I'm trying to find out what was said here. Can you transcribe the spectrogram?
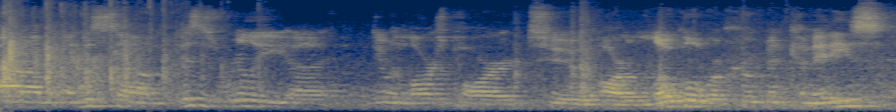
Um, and this, um, this is really uh, due in large part to our local recruitment committees.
